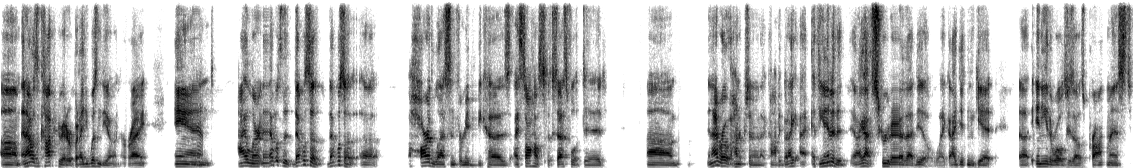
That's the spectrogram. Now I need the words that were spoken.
Um, and I was a copywriter, but I wasn't the owner, right? And I learned that was a that was a that was a, a, hard lesson for me because I saw how successful it did. Um, and I wrote 100 percent of that copy. But I, I, at the end of the, I got screwed out of that deal. Like I didn't get uh, any of the royalties I was promised.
